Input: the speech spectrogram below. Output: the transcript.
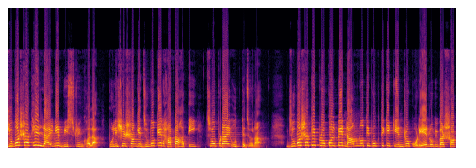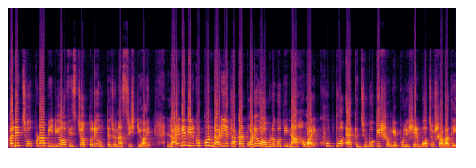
যুবসাথীর লাইনে বিশৃঙ্খলা। পুলিশের সঙ্গে যুবকের হাতাহাতি চোপড়ায় উত্তেজনা। যুবসাথী প্রকল্পে নাম নথিভুক্তিকে কেন্দ্র করে রবিবার সকালে চোপড়া বিডিও অফিস চত্বরে উত্তেজনা সৃষ্টি হয়। লাইনে দীর্ঘক্ষণ দাঁড়িয়ে থাকার পরেও অগ্রগতি না হওয়ায় ক্ষুব্ধ এক যুবকের সঙ্গে পুলিশের বচসা বাঁধে।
